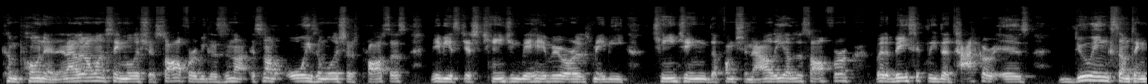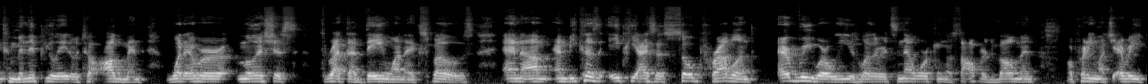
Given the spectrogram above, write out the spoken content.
component. And I don't want to say malicious software because it's not it's not always a malicious process. Maybe it's just changing behavior or it's maybe changing the functionality of the software. But basically the attacker is doing something to manipulate or to augment whatever malicious threat that they want to expose. And um, and because APIs are so prevalent everywhere we use, whether it's networking or software development or pretty much every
